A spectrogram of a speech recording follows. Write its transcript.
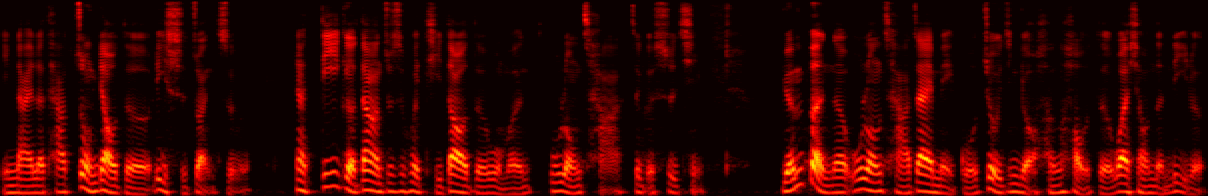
迎来了它重要的历史转折。那第一个当然就是会提到的我们乌龙茶这个事情。原本呢，乌龙茶在美国就已经有很好的外销能力了，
